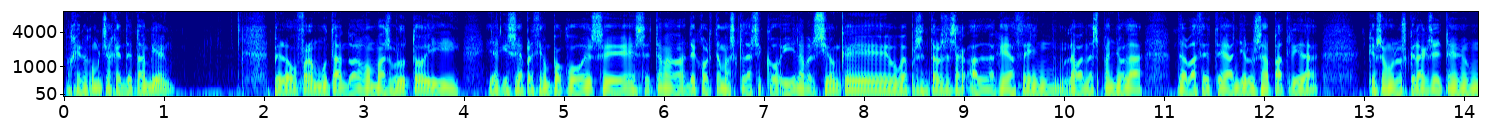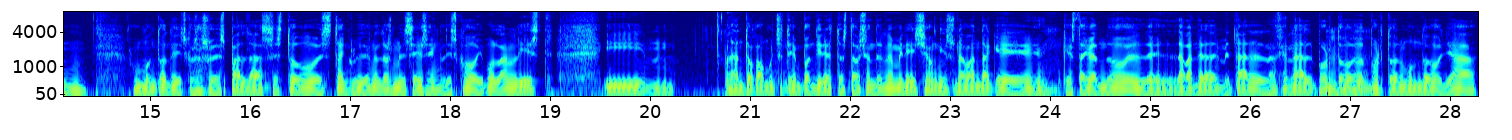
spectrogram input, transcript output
imagino que mucha gente también pero luego fueron mutando algo más bruto y, aquí se aprecia un poco ese, ese, tema de corte más clásico. Y la versión que voy a presentaros es a la que hacen la banda española de Albacete, Angelus Apátrida, que son unos cracks y tienen un, un, montón de discos a sus espaldas. Esto está incluido en el 2006 en el disco Evil Unleashed y la han tocado mucho tiempo en directo esta versión de Domination y es una banda que, que está llevando la bandera del metal nacional por, todo, por todo el mundo. Ya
